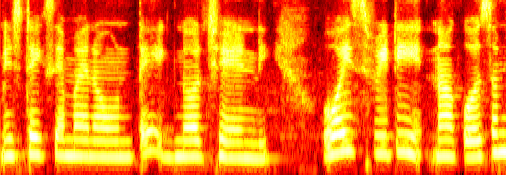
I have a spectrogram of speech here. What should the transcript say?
మిస్టేక్స్ ఏమైనా ఉంటే ఇగ్నోర్ చేయండి. ఓయ్ స్వీటీ నా కోసం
